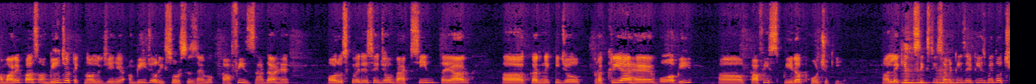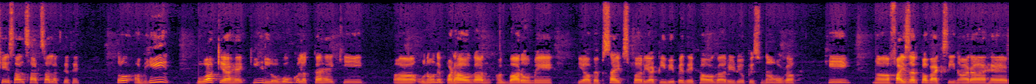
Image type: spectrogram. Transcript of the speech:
हमारे पास अभी जो टेक्नोलॉजी है अभी जो रिसोर्सेज हैं वो काफ़ी ज़्यादा हैं। और उसकी वजह से जो वैक्सीन तैयार करने की जो प्रक्रिया है वो अभी काफ़ी स्पीड अप हो चुकी है। लेकिन सिक्सटी सेवेंटीज़ एटीज़ में तो छः साल सात साल लगते थे। तो अभी हुआ क्या है कि लोगों को लगता है कि उन्होंने पढ़ा होगा अखबारों में या वेबसाइट्स पर या टीवी पे देखा होगा रेडियो पे सुना होगा कि फाइज़र का वैक्सीन आ रहा है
